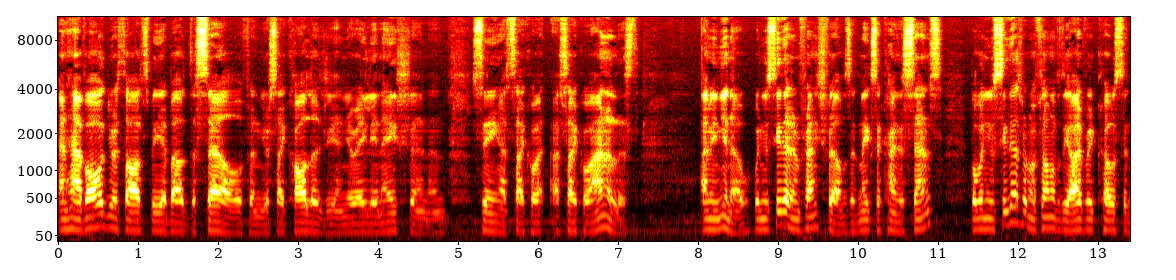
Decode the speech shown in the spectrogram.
and have all your thoughts be about the self and your psychology and your alienation and seeing a psycho a psychoanalyst I mean, you know, when you see that in French films, it makes a kind of sense. But when you see that from a film of the Ivory Coast in,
